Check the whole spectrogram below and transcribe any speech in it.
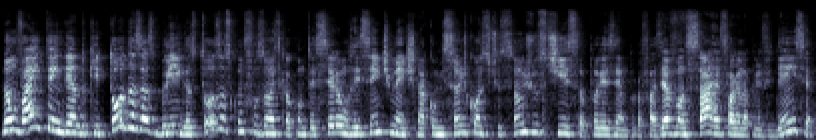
não vai entendendo que todas as brigas, todas as confusões que aconteceram recentemente na Comissão de Constituição e Justiça, por exemplo, para fazer avançar a reforma da Previdência,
